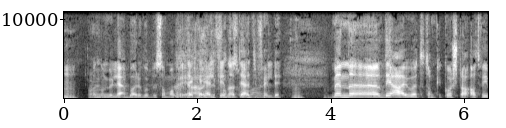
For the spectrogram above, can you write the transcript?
Og nå mulig jeg bare går på samme apotek apoteket hele tiden, at det er tilfeldig. Mm. Men uh, det er jo et tankekors da, at vi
